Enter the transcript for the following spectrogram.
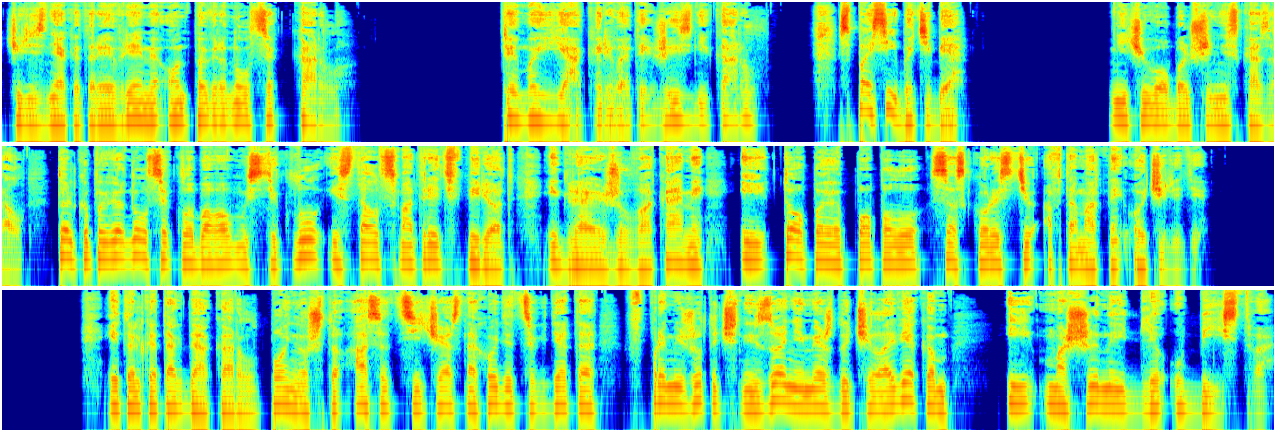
Через некоторое время он повернулся к Карлу. «Ты мой якорь в этой жизни, Карл. Спасибо тебе!» Ничего больше не сказал, только повернулся к лобовому стеклу и стал смотреть вперед, играя желваками и топая по полу со скоростью автоматной очереди. И только тогда Карл понял, что Асад сейчас находится где-то в промежуточной зоне между человеком и машиной для убийства.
